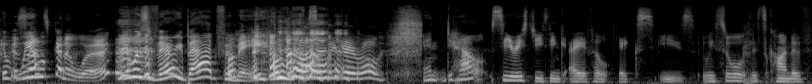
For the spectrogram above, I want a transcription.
Because we- that's going to work. it was very bad for me. possibly go wrong? And how serious do you think AFLX is? We saw this kind of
